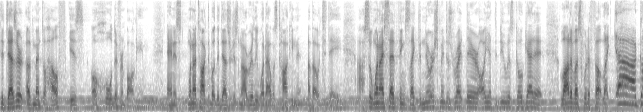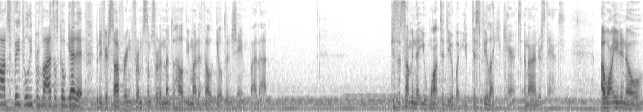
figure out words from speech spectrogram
The desert of mental health is a whole different ballgame. And it's, when I talked about the desert, it's not really what I was talking about today. Uh, so when I said things like the nourishment is right there, all you have to do is go get it, a lot of us would have felt like, yeah, God's faithfully provides, let's go get it. But if you're suffering from some sort of mental health, you might have felt guilt and shame by that. Because it's something that you want to do, but you just feel like you can't, and I understand. I want you to know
